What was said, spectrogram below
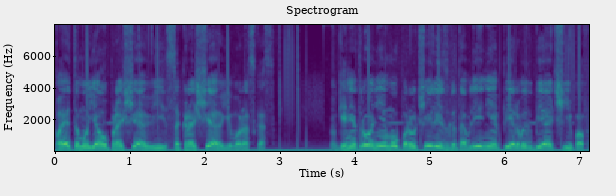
Поэтому я упрощаю и сокращаю его рассказ. В Генетроне ему поручили изготовление первых биочипов,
